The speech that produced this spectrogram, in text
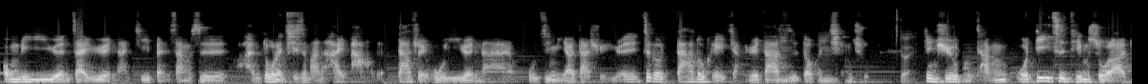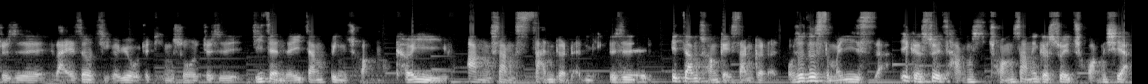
公立医院在越南基本上是很多人其实蛮害怕的，大水户医院啊，胡志明医药大学医院，这个大家都可以讲，因为大家是都很清楚。嗯嗯对，进去我常我第一次听说啦，就是来的时候几个月我就听说，就是急诊的一张病床可以放上三个人名，就是一张床给三个人。我说这什么意思啊？一个睡床床上，一个睡床下，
